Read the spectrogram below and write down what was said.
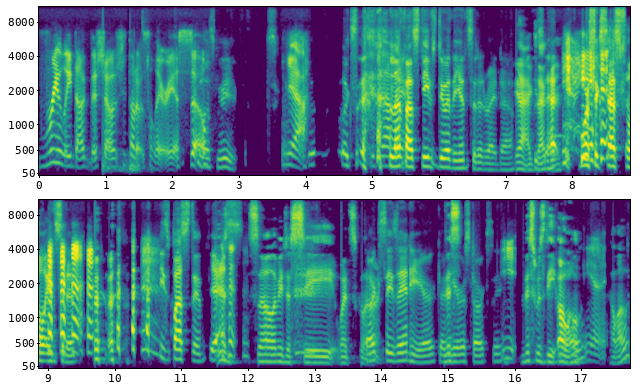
really dug the show. She thought it was hilarious. Oh, So sweet. yeah, Looks, I love there. how Steve's doing the incident right now. Yeah, He's ha- exactly. More successful incident. He's busting. Yes. so let me just see what's going on. Darkseid's in here. Can This- you hear us, Darksea? Ye- This was the oh hold- yeah. hello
